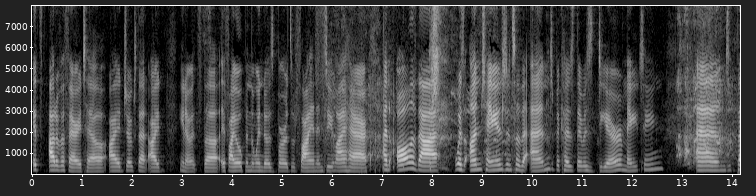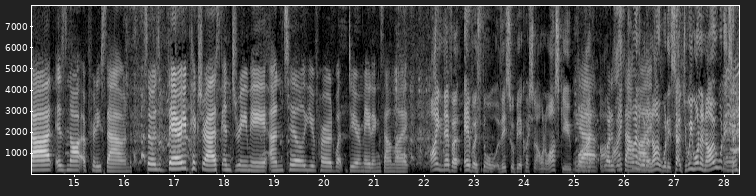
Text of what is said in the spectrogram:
it's out of a fairy tale. I joked that I, you know, it's the if I open the windows, birds would fly in and do my hair, and all of that was unchanged until the end because there was deer mating. And that is not a pretty sound. So it's very picturesque and dreamy until you've heard what deer mating sound like. I never ever thought this would be a question I want to ask you. But Yeah, I, what does I it sound kind of want to know what it sounds. Do we want to know what it sounds?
